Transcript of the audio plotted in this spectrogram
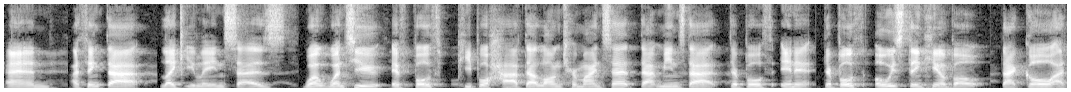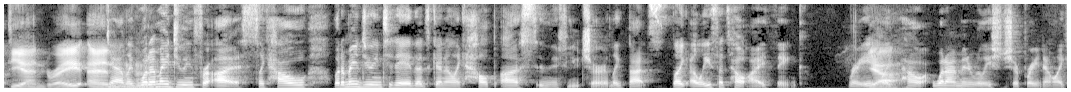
And I think that, like Elaine says, well, once you, if both people have that long term mindset, that means that they're both in it. They're both always thinking about that goal at the end, right? And yeah, like what mm-hmm. am I doing for us? Like how what am I doing today that's gonna like help us in the future? Like that's like at least that's how I think right yeah. like how what i'm in a relationship right now like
